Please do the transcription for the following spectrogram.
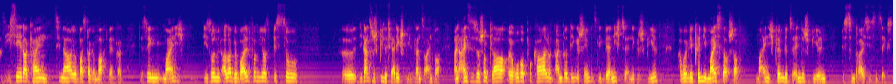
Also ich sehe da kein Szenario, was da gemacht werden kann. Deswegen meine ich, die sollen mit aller Gewalt von mir aus bis zu äh, die ganzen Spiele fertig spielen, ganz einfach. Mein eins ist ja schon klar, Europapokal und andere Dinge, Champions League werden nicht zu Ende gespielt, aber wir können die Meisterschaft meine ich, können wir zu Ende spielen bis zum 30.06.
